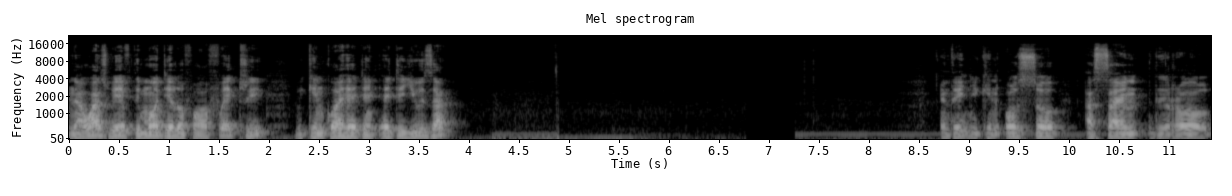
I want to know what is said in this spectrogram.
Now once we have the model of our factory we can go ahead and add a user. And then you can also assign the role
